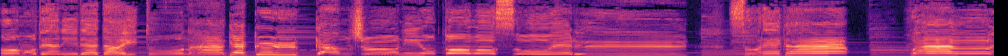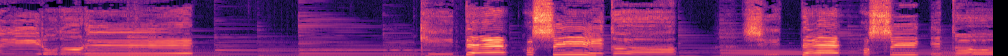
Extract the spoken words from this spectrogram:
表に出たいと嘆く感情に音を添える。それが和を彩る。聞いてほしいと知ってほしいと。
